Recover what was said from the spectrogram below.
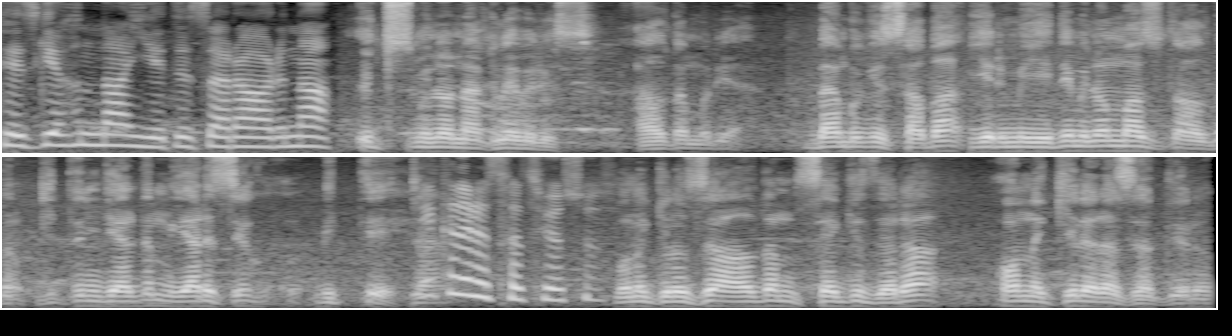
Tezgahından yedi zararına. 300 milyon nakle veriyoruz. Aldım buraya. Ben bugün sabah 27 milyon mazot aldım. Gittim geldim yarısı bitti. Ne kadara satıyorsunuz? Bunun kilosu aldım 8 lira, 12 lira satıyorum.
